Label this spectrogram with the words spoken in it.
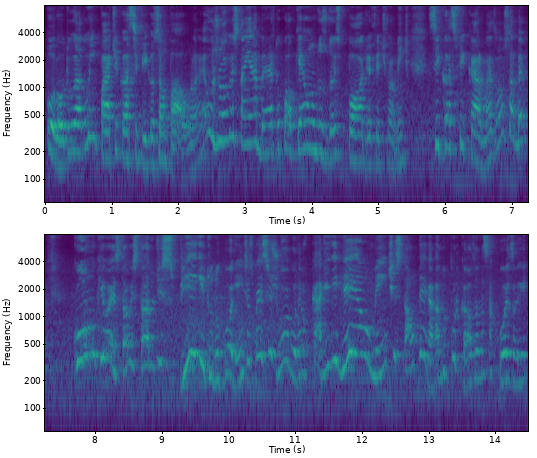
Por outro lado, o empate classifica o São Paulo. Né? O jogo está em aberto, qualquer um dos dois pode efetivamente se classificar, mas vamos saber como que vai estar o estado de espírito do Corinthians para esse jogo, né? O Carille realmente está alterado por causa dessa coisa ali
